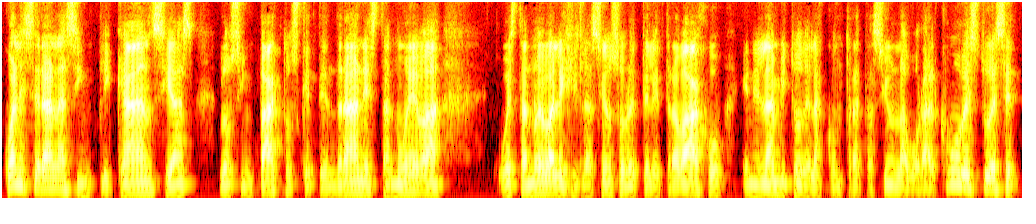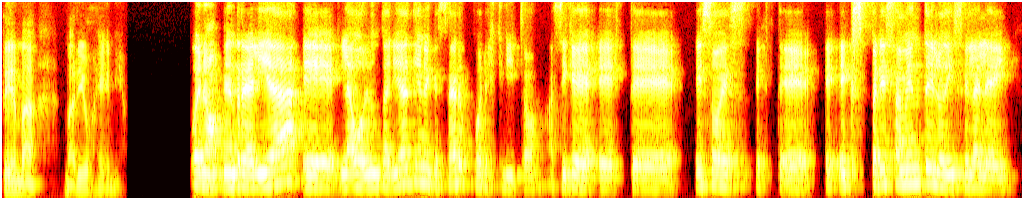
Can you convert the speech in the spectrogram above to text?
¿Cuáles serán las implicancias, los impactos que tendrán esta nueva o esta nueva legislación sobre teletrabajo en el ámbito de la contratación laboral? ¿Cómo ves tú ese tema, María Eugenia? Bueno, en realidad eh, la voluntariedad tiene que ser por escrito, así que este, eso es este, expresamente lo dice la ley.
